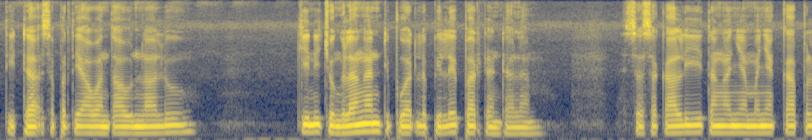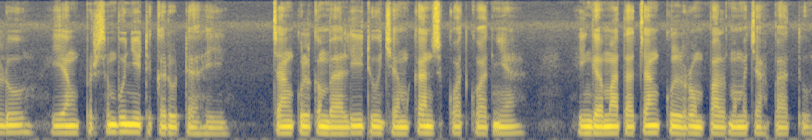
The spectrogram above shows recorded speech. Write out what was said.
Tidak seperti awan tahun lalu, kini jonglangan dibuat lebih lebar dan dalam. Sesekali tangannya menyeka peluh yang bersembunyi di gerut. Cangkul kembali dihujamkan sekuat-kuatnya hingga mata cangkul rompal memecah batu.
